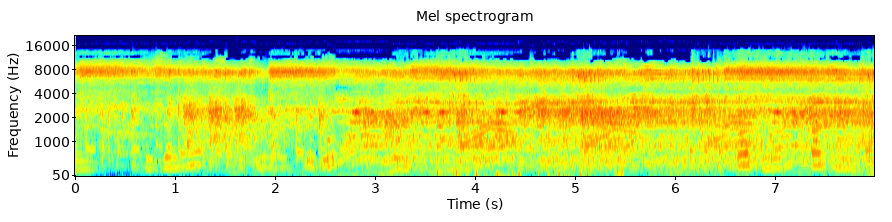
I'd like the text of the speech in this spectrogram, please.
çok hızlı. Hızlanıyor. İkinci ülkede Kaçma, kaçma.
